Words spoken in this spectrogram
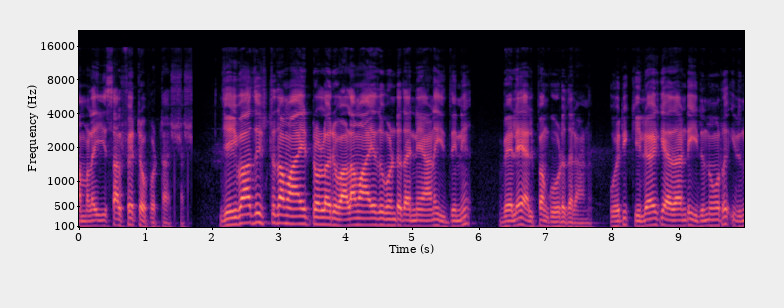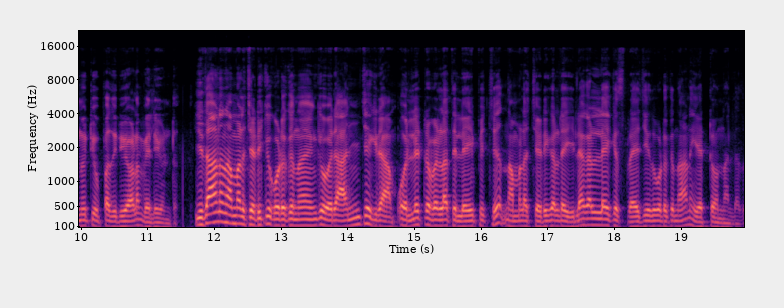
നമ്മളെ ഈ സൾഫേറ്റ് ഓഫ് പൊട്ടാഷ്. ജൈവാധിഷ്ഠിതമായിട്ടുള്ള ഒരു വളമായതുകൊണ്ട് തന്നെയാണ് ഇതിന് വില അല്പം കൂടുതലാണ്. ഒരു കിലോയ്ക്ക് ഏതാണ്ട് ഇരുന്നൂറ് ഇരുന്നൂറ്റി മുപ്പത് രൂപയോളം വിലയുണ്ട്. ഇതാണ് നമ്മൾ ചെടിക്ക് കൊടുക്കുന്നതെങ്കിൽ ഒരു അഞ്ച് ഗ്രാം ഒരു ലിറ്റർ വെള്ളത്തിൽ ലയിപ്പിച്ച് നമ്മളെ ചെടികളുടെ ഇലകളിലേക്ക് സ്പ്രേ ചെയ്ത് കൊടുക്കുന്നതാണ് ഏറ്റവും നല്ലത്.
